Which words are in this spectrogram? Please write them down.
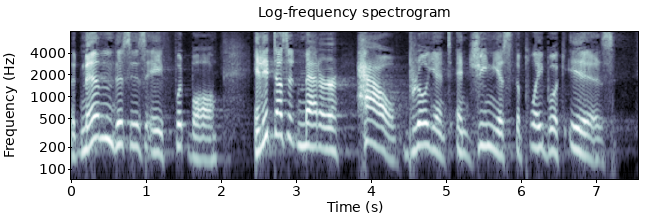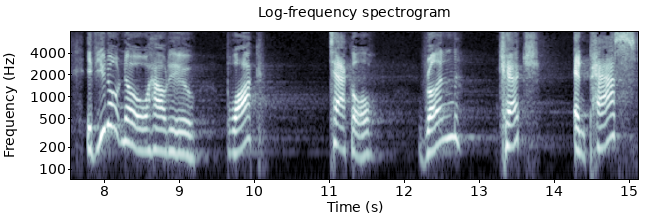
That men, this is a football, and it doesn't matter how brilliant and genius the playbook is. If you don't know how to block, tackle, run, catch, and pass,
